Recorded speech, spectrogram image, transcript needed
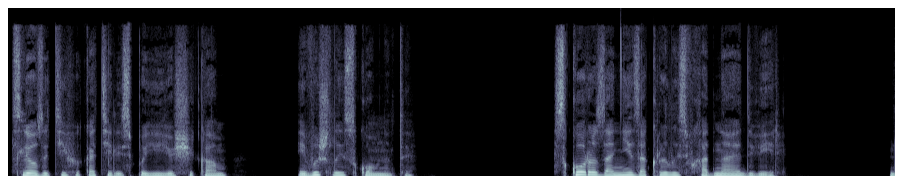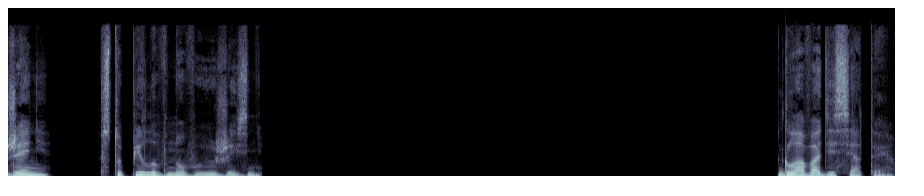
слезы тихо катились по ее щекам и вышла из комнаты. Скоро за ней закрылась входная дверь. Дженни вступила в новую жизнь. Глава десятая.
